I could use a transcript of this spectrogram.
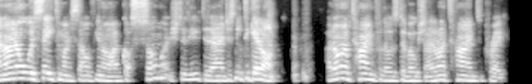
And I always say to myself, you know, I've got so much to do today. I just need to get on. I don't have time for those devotions. I don't have time to pray.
